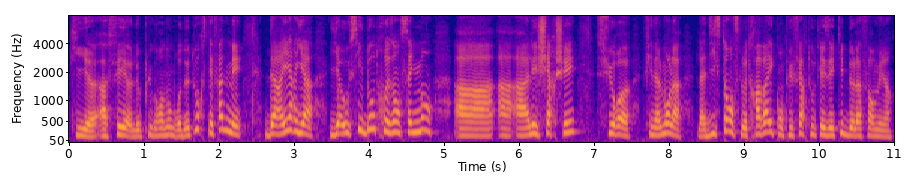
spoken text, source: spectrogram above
qui a fait le plus grand nombre de tours, Stéphane, mais derrière, il y a, aussi d'autres enseignements à, aller chercher sur finalement la distance, le travail qu'ont pu faire toutes les équipes de la Formule 1.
